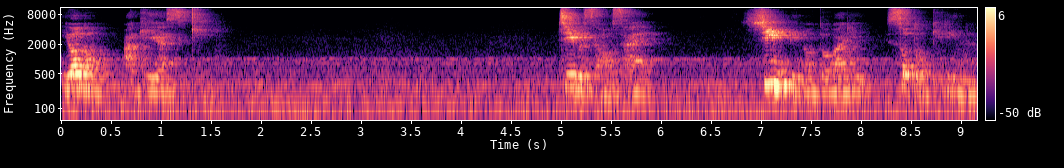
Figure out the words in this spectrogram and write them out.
世の明けやすき。ちぶさ抑え。神秘の帳外切りぬ。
